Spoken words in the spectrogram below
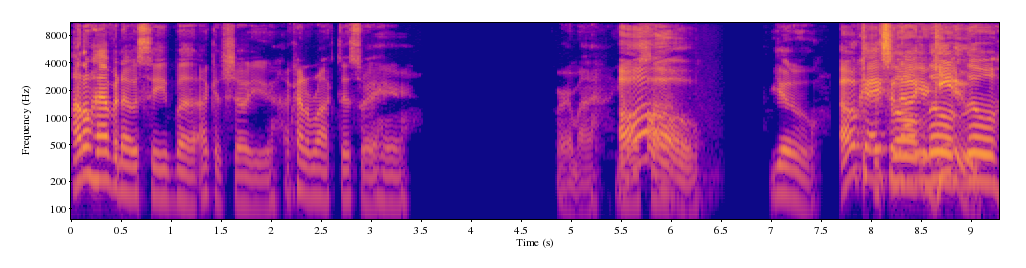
I don't have an OC, but I could show you. I kind of rock this right here. Where am I? Yo. Oh, yo. okay. It's So now you're little, Gidu. Little,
